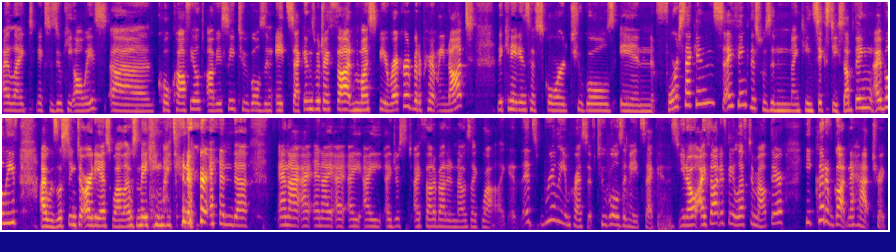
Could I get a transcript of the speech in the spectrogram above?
I liked Nick Suzuki always. Uh, Cole Caufield, obviously, two goals in eight seconds, which I thought must be a record, but apparently not. The Canadians have scored two goals in four seconds. I think this was in 1960 something, I believe. I was listening to RDS while I was making my dinner, and uh, and I, I and I, I I I just I thought about it and I was like, wow, like it, it's really impressive. Two goals in eight seconds. You know, I thought if they left him out there, he could have gotten a hat trick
